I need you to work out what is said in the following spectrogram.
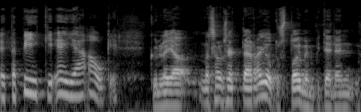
että piikki ei jää auki. Kyllä, ja mä sanoisin, että tämä rajoitustoimenpiteiden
